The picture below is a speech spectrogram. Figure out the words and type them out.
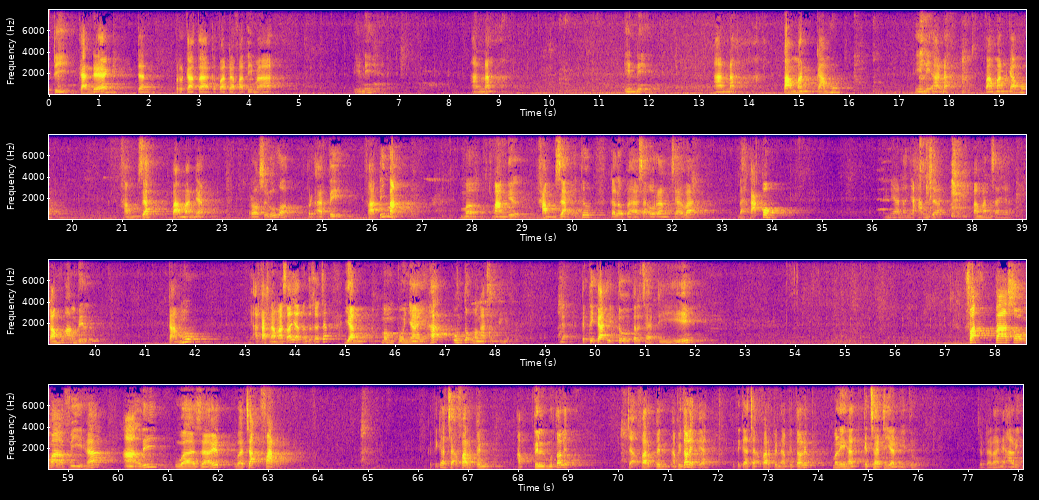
digandeng dan berkata kepada Fatimah, ini anak ini anak paman kamu. Ini anak paman kamu. Hamzah pamannya Rasulullah berarti Fatimah memanggil Hamzah itu kalau bahasa orang Jawa Mbah Kakung. Ini anaknya Hamzah paman saya. Kamu ambil. Kamu ya atas nama saya tentu saja yang mempunyai hak untuk mengasuh dia. Nah ketika itu terjadi fakta soma fiha Ali wa Zaid wa Ja'far. Ketika Ja'far bin Abdul Muthalib Ja'far bin Abi Thalib ya ketika Ja'far bin Abi Thalib melihat kejadian itu saudaranya Ali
